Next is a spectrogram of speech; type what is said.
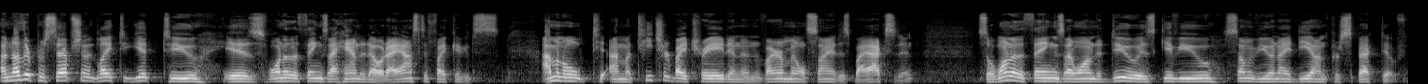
Another perception I'd like to get to is one of the things I handed out. I asked if I could, I'm an old, I'm a teacher by trade and an environmental scientist by accident. So one of the things I wanted to do is give you, some of you, an idea on perspective.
